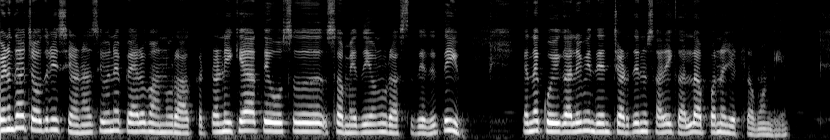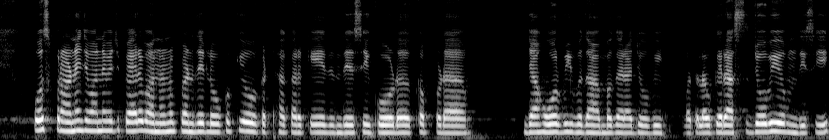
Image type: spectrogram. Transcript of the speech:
ਪਿੰਡ ਦਾ ਚੌਧਰੀ ਸਿਆਣਾ ਸੀ, ਉਹਨੇ ਪਹਿਲਵਾਨ ਨੂੰ ਰਾਤ ਕੱਟਣ ਲਈ ਕਿਹਾ ਤੇ ਉਸ ਸਮੇਂ ਦੇ ਉਹਨੂੰ ਰਸਤ ਦੇ ਦਿੱਤੀ। ਕਹਿੰਦਾ, ਕੋਈ ਗੱਲ ਨਹੀਂ ਦਿਨ ਚੜ੍ਹਦੇ ਨੂੰ ਸਾਰੀ ਗੱਲ ਆਪਾਂ ਨਜਿੱਠ ਲਵਾਂਗੇ। ਉਸ ਪੁਰਾਣੇ ਜ਼ਮਾਨੇ ਵਿੱਚ ਪਹਿਲਵਾਨਾਂ ਨੂੰ ਪਿੰਡ ਦੇ ਲੋਕ ਘਿਓ ਇਕੱਠਾ ਕਰਕੇ ਦਿੰਦੇ ਸੀ, ਗੁੜ, ਕੱਪੜਾ ਜਾਂ ਹੋਰ ਵੀ ਬਦਾਮ ਵਗੈਰਾ ਜੋ ਵੀ, ਮਤਲਬ ਕਿ ਰਸ ਜੋ ਵੀ ਹੁੰਦੀ ਸੀ,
